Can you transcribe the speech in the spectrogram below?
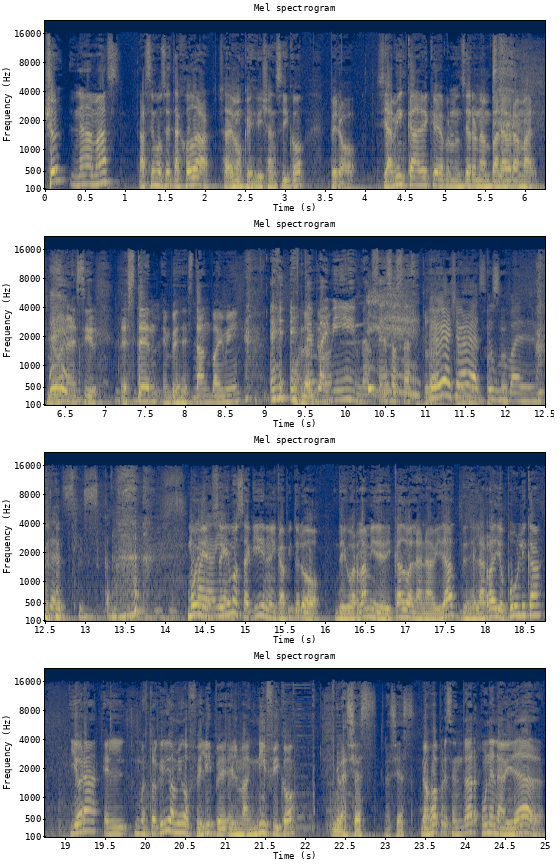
Yo nada más hacemos esta joda, sabemos que es villancico, pero si a mí cada vez que voy a pronunciar una palabra mal me van a decir stand en vez de stand by me, la Stand by me, Mercedes Sosa. Te lo voy a llevar a la tumba el Francisco. Muy Bueno, bien, bien. seguimos aquí en el capítulo de Gorlami dedicado a la Navidad desde la radio pública y ahora el, nuestro querido amigo Felipe, el magnífico, Gracias, gracias. nos va a presentar una Navidad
